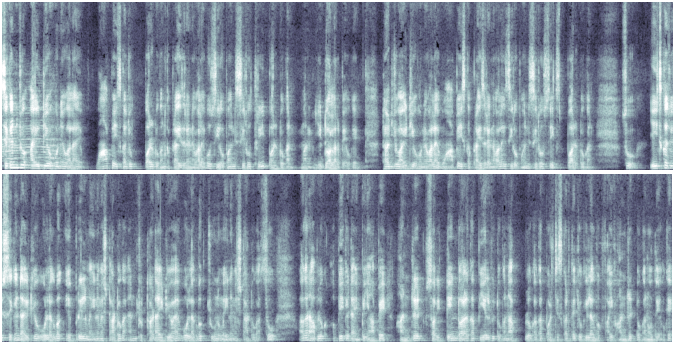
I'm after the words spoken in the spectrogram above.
सेकेंड जो आई होने वाला है, वहाँ पे इसका जो पर टोकन का प्राइस रहने वाला है, वो ज़ीरो पॉइंट ज़ीरो थ्री पर टोकन मान, ये डॉलर पे ओके थर्ड जो आई होने वाला है, वहाँ पे इसका प्राइस रहने वाला है ज़ीरो पॉइंट ज़ीरो सिक्स पर टोकन सो ये इसका जो सेकेंड आई वो लगभग अप्रैल महीने में स्टार्ट होगा एंड जो थर्ड आई है वो लगभग जून महीने में स्टार्ट होगा। सो so, अगर आप लोग अभी के टाइम पे यहाँ पे हंड्रेड सॉरी टेन डॉलर का पी टोकन आप लोग अगर परचेस करते हैं जो कि लगभग फाइव हंड्रेड टोकन होते हैं ओके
